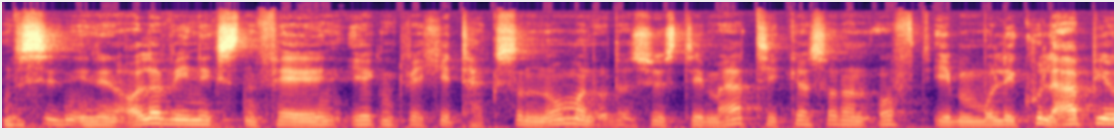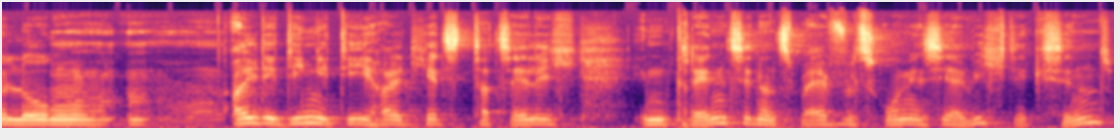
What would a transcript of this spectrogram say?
und es sind in den allerwenigsten Fällen irgendwelche Taxonomen oder Systematiker, sondern oft eben Molekularbiologen, all die Dinge, die halt jetzt tatsächlich im Trend sind und zweifelsohne sehr wichtig sind.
